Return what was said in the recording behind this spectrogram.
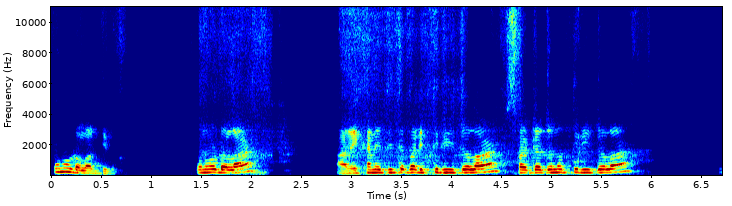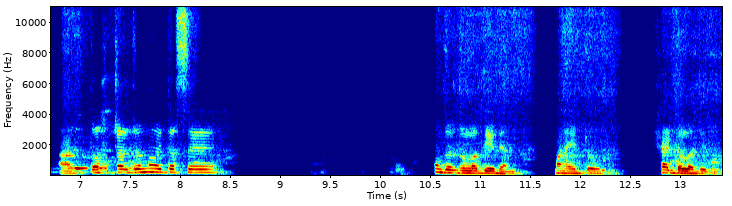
পনেরো ডলার দিব। পনেরো ডলার আর এখানে দিতে পারি তিরিশ ডলার ছয়টার জন্য তিরিশ ডলার আর দশটার জন্য হইতাছে পঞ্চাশ ডলার দিয়ে দেন। মানে একটু ষাট ডলার দিয়ে দিন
